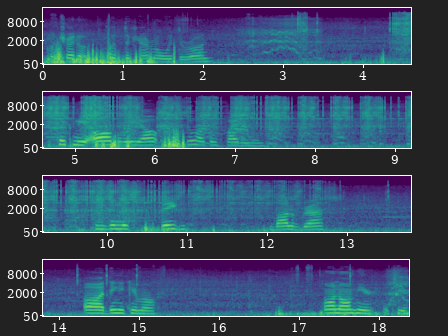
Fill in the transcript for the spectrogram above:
I'm gonna try to put the camera with the rod. Took me all the way out. Still have some fight in him. He's in this big ball of grass. Oh, I think he came off. Oh no, I'm here. It's here.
